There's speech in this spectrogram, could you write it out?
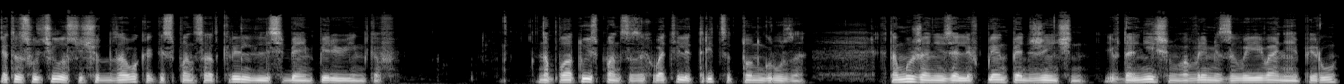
Это случилось еще до того, как испанцы открыли для себя империю инков. На плоту испанцы захватили 30 тонн груза. К тому же они взяли в плен пять женщин и в дальнейшем во время завоевания Перу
